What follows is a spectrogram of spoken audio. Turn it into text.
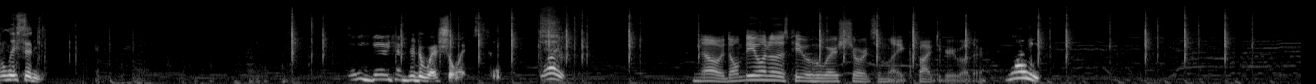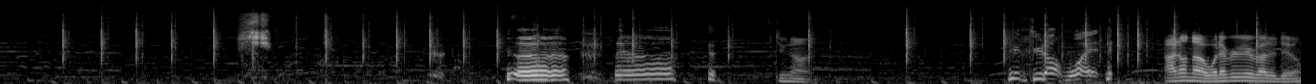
listen. I was very tempted to wear shorts. Why? No, don't be one of those people who wear shorts in like five degree weather. Why? Uh, uh, Do not. do, do not what? I don't know. Whatever you're about to do.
